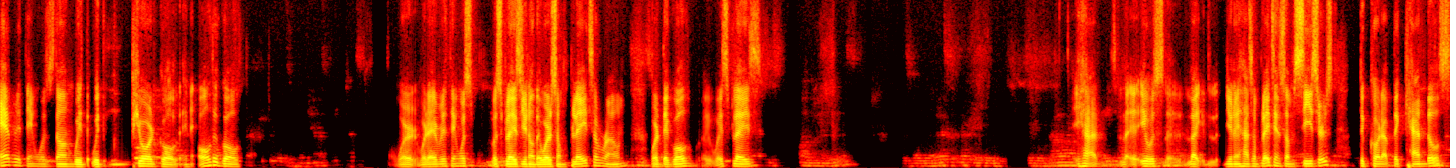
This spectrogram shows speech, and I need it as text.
everything was done with with pure gold, and all the gold where where everything was was placed. You know, there were some plates around where the gold was placed it had it was like you know it had some plates and some scissors to cut up the candles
